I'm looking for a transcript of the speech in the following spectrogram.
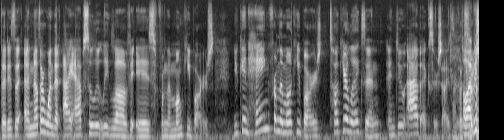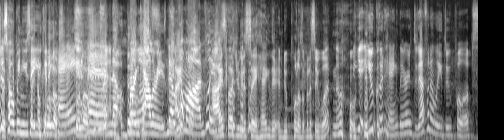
that is a, another one that I absolutely love is from the monkey bars. You can hang from the monkey bars, tuck your legs in, and do ab exercises. Oh, I was just hoping you say you could pull-ups, hang and no, burn Pull-ups. calories. No, I come thought- on, please. I thought you were gonna say hang there and do pull-ups. I'm gonna say what? No. yeah, you could hang there and definitely do pull-ups.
